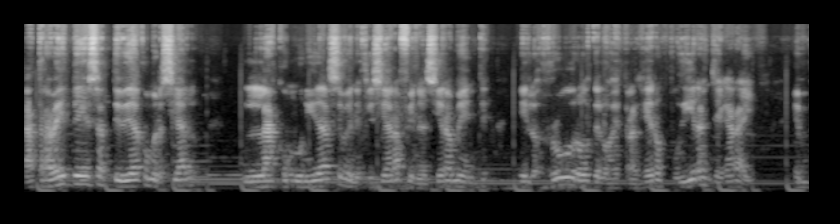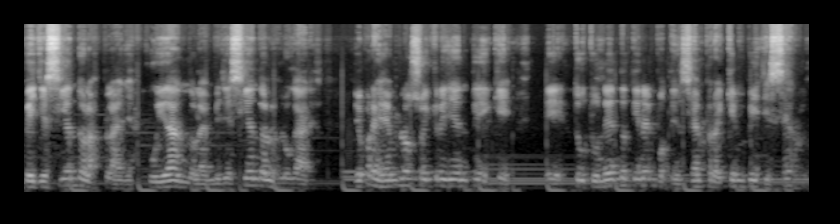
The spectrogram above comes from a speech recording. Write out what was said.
a través de esa actividad comercial la comunidad se beneficiara financieramente y los rubros de los extranjeros pudieran llegar ahí, embelleciendo las playas, cuidándolas, embelleciendo los lugares. Yo, por ejemplo, soy creyente de que eh, Tutunendo tiene el potencial, pero hay que embellecerlo.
